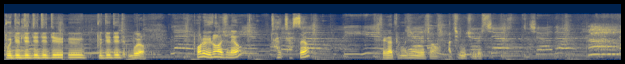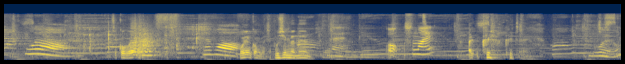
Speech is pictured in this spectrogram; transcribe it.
부두두두두두 부두두두 뭐야? 바로 일어나시네요? 자, 잤어요? 제가 당신을 위해서 아침을 준비했어요. 뭐야? 제 거고요. 대박. 본인 겁니다. 보시면은 네. 어, smile? 아니 글 글자예요. 뭐예요?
